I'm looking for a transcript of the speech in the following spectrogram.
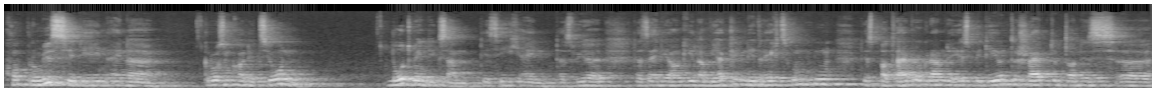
Kompromisse, die in einer großen Koalition notwendig sind, das sehe ich ein. Dass, wir, dass eine Angela Merkel nicht rechts unten das Parteiprogramm der SPD unterschreibt und dann ist äh,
